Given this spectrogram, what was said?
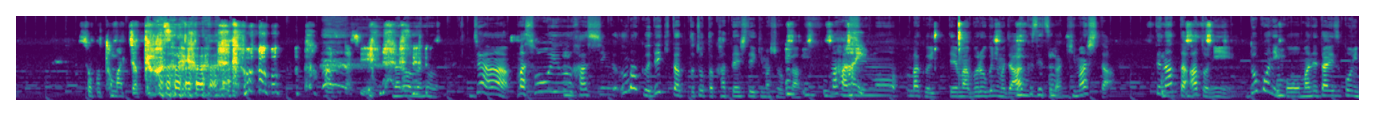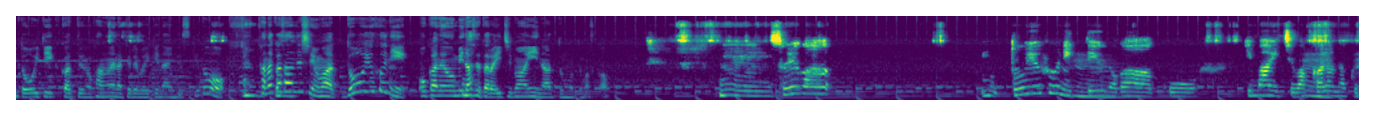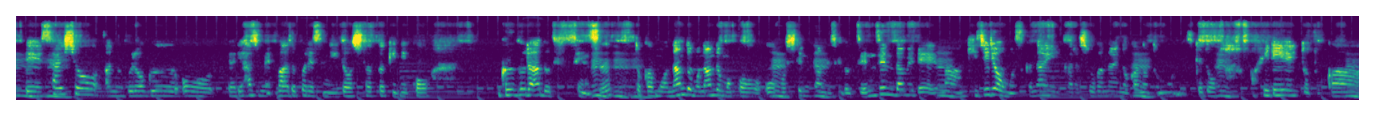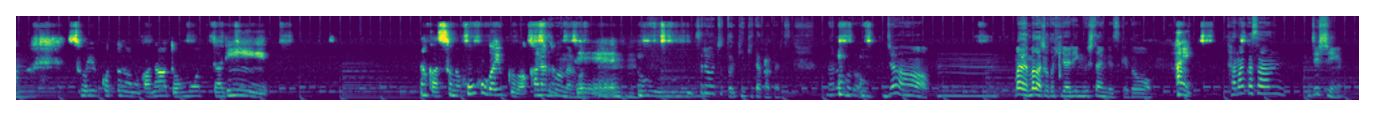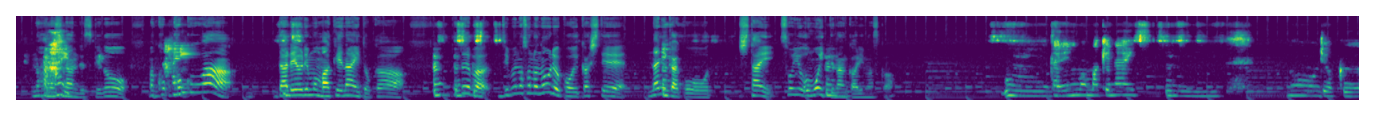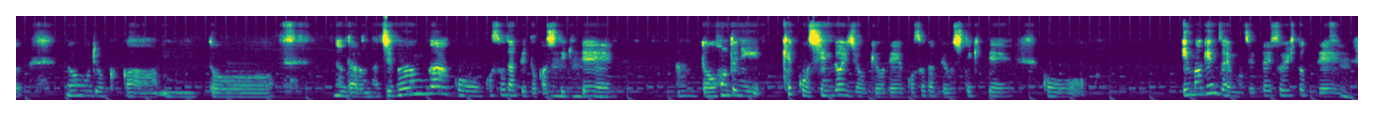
そこ止まっちゃってますね。恥ずかしい。なるほどなるほど。じゃあ、まあ、そういう発信がうまくできたとちょっと仮定していきましょうか、まあ、発はい。信もうまくいって、まあ、ブログにもじゃあアクセスが来ました、ってなった後にどこにこうマネタイズポイントを置いていくかっていうのを考えなければいけないんですけど田中さん自身はどういうふうにお金を生み出せたら一番いいなと思ってますか？うん、それが、もうどういうふうにっていうのが、こう、いまいちわからなくて、最初、あの、ブログをやり始め、ワードプレスに移動した時に、こう、Google アドセンスとかも何度も何度もこう応募してみたんですけど、全然ダメで、うん。まあ、記事量も少ないからしょうがないのかなと思うんですけど、うアフィリエイトとか、そういうことなのかなと思ったり、なんかその方法がよくわからなくて、なるほどなるうんそれをちょっと聞きたかったです。なるほど。うんうん。じゃあ、うーん、まだまだちょっとヒアリングしたいんですけど、はい、田中さん自身の話なんですけど、まあ、ここはい。こは誰よりも負けないとか、例えば自分のその能力を生かして何かこうしたい、そういう思いって何かありますか、うん、誰にも負けない、うん、能力、能力か、うんと、なんだろうな、自分がこう子育てとかしてきて、うんと本当に結構しんどい状況で子育てをしてきて、こう、今現在も絶対そういう人ってうん。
